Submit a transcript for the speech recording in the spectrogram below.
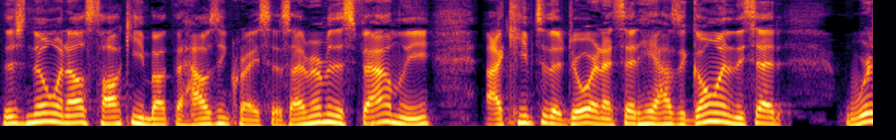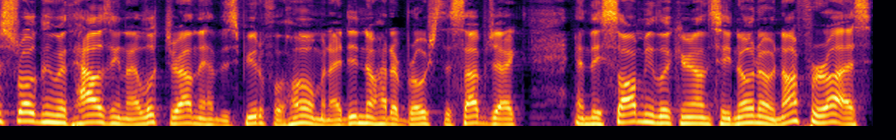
there's no one else talking about the housing crisis. I remember this family, I came to their door and I said, Hey, how's it going? And they said, we're struggling with housing. And I looked around, they have this beautiful home, and I didn't know how to broach the subject. And they saw me looking around and say, no, no, not for us,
